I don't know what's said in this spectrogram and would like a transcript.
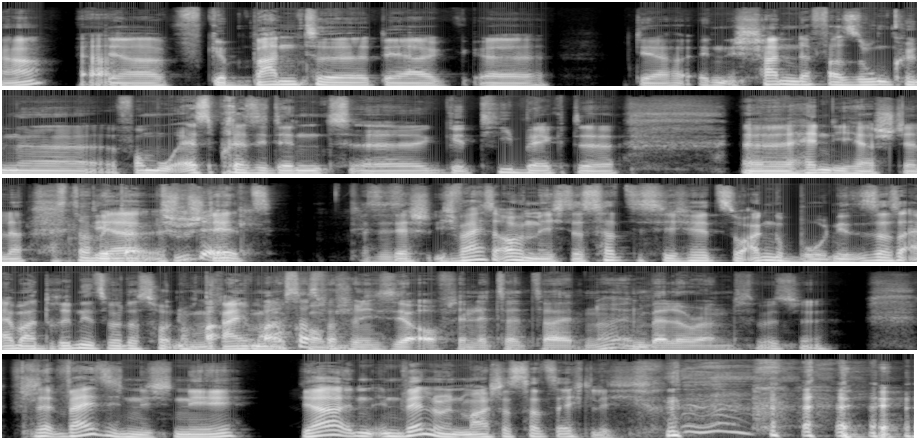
ja, Ja. der gebannte, der, äh, der in Schande versunkene, vom US-Präsident äh, geteabagte äh, Handyhersteller, der stellt, der, ich weiß auch nicht, das hat sich jetzt so angeboten. Jetzt ist das einmal drin, jetzt wird das heute du noch ma- du dreimal machst das kommen. wahrscheinlich sehr oft in letzter Zeit, ne? In Valorant. Vielleicht, weiß ich nicht, nee. Ja, in, in Valorant mache ich das tatsächlich.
